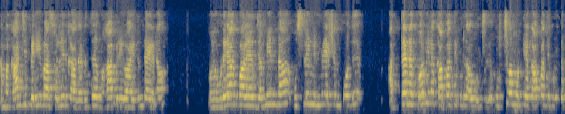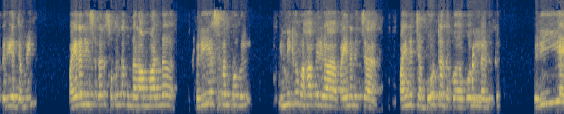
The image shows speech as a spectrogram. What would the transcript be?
நம்ம காஞ்சி பெரியவா சொல்லியிருக்கா அதை அடுத்து மகா பெரியவா இருந்த இடம். ஒரு உடையார்பாளையம் ஜமீன் தான் முஸ்லீம் இன்வேஷன் போது அத்தனை கோவிலை காப்பாத்தி கொடுத்த உற்சவமூர்த்தியை காப்பாத்தி கொடுத்த பெரிய ஜமீன் பைரனீஸ்வரர் சுகந்த குண்டலாம்பாள்னு பெரிய சிவன் கோவில் இன்னைக்கும் மகாபெரியா பயணிச்ச பயணிச்ச போட் அந்த கோ- கோவில்ல இருக்கு. பெரிய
